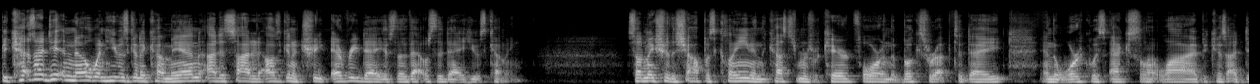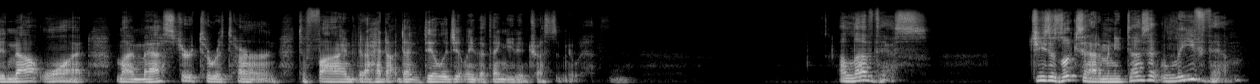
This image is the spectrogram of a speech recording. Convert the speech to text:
because I didn't know when he was going to come in, I decided I was going to treat every day as though that was the day he was coming. So I'd make sure the shop was clean and the customers were cared for and the books were up to date and the work was excellent. Why? Because I did not want my master to return to find that I had not done diligently the thing he'd entrusted me with. I love this. Jesus looks at them and he doesn't leave them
